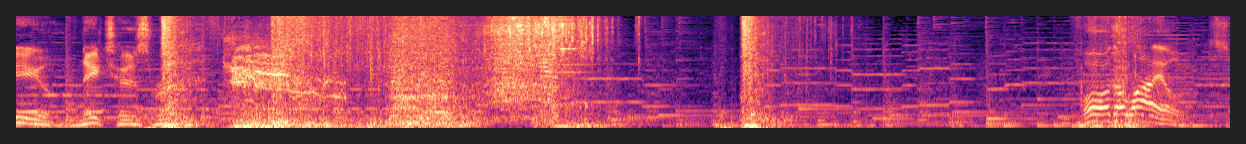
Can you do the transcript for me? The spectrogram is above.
Feel nature's wrath. For the wilds.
